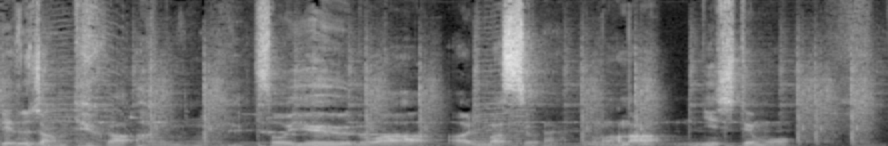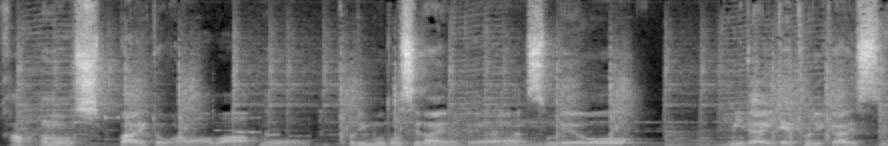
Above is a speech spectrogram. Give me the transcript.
でるじゃんっていうか、そういうのはありますよね、まあ何にしても過去の失敗とかはもう取り戻せないので、それを未来で取り返すっ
